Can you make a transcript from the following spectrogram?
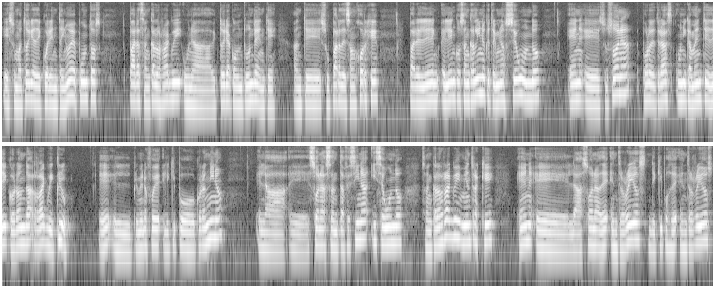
eh, sumatoria de 49 puntos para San Carlos Rugby, una victoria contundente ante su par de San Jorge para el elenco sancarlino que terminó segundo en eh, su zona, por detrás únicamente de Coronda Rugby Club. el primero fue el equipo corondino en la zona santafesina y segundo San Carlos Rugby, mientras que en eh, la zona de Entre Ríos, de equipos de Entre Ríos.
